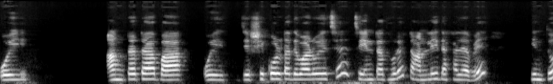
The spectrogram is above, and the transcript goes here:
ওই আংটাটা বা ওই যে শেকলটা দেওয়া রয়েছে, চেনটা ধরে টানলেই দেখা যাবে, কিন্তু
